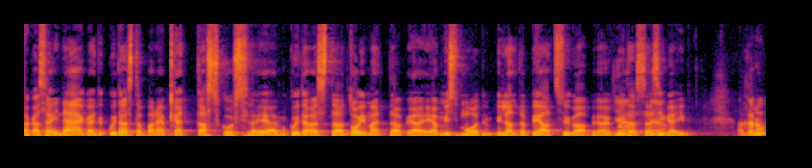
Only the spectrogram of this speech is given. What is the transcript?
aga sa ei näe ka, kuidas ta paneb kätt taskusse ja kuidas ta toimetab ja, ja mismoodi, millal ta pead sügab ja kuidas ja, see asi käib aga no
